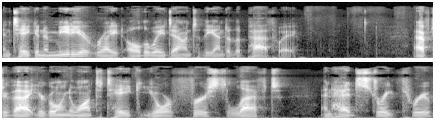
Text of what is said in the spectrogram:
and take an immediate right all the way down to the end of the pathway. After that you're going to want to take your first left and head straight through.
